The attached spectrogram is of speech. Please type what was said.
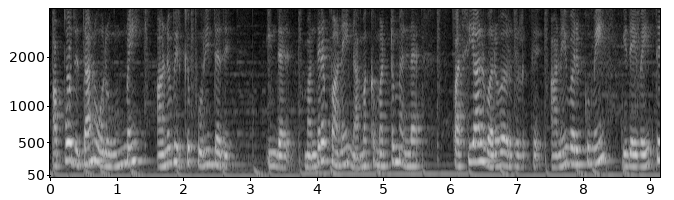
அப்போது தான் ஒரு உண்மை அணுவிற்கு புரிந்தது. இந்த மந்திரப்பானை நமக்கு மட்டுமல்ல பசியால் வருபவர்களுக்கு அனைவருக்குமே இதை வைத்து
